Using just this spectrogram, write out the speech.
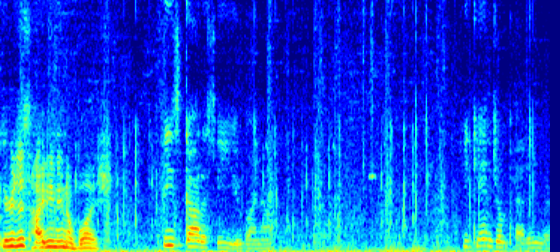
You're just hiding in a bush. He's gotta see you by now. He can't jump that in there.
